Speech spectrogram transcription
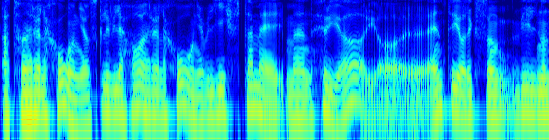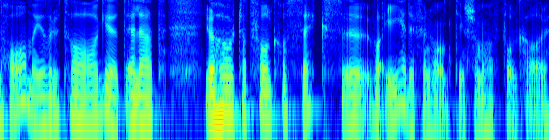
Att ha en relation, jag skulle vilja ha en relation, jag vill gifta mig, men hur gör jag? Är inte jag liksom, vill någon ha mig överhuvudtaget? Eller att jag har hört att folk har sex, eh, vad är det för någonting som folk har?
